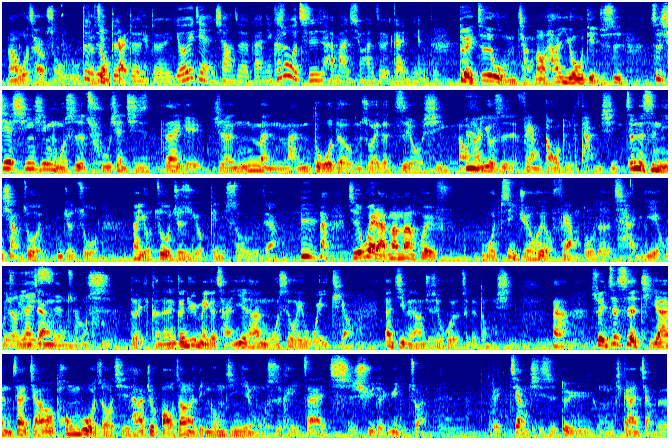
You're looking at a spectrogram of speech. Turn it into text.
然后我才有收入的这种概念，对，有一点像这个概念。可是我其实还蛮喜欢这个概念的。对，这是我们讲到它的优点，就是这些新兴模式的出现，其实带给人们蛮多的我们所谓的自由性，然后它又是非常高度的弹性，真的是你想做你就做，那有做就是有给你收入这样。嗯，那其实未来慢慢会，我自己觉得会有非常多的产业会出现这样的模式。对，可能根据每个产业它的模式会微调。但基本上就是会有这个东西，那所以这次的提案在加州通过之后，其实它就保障了零工经济模式可以在持续的运转。对，这样其实对于我们刚才讲的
